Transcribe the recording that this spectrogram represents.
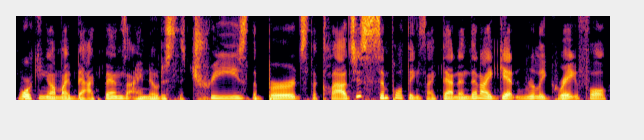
working on my back bends, I notice the trees, the birds, the clouds, just simple things like that. And then I get really grateful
